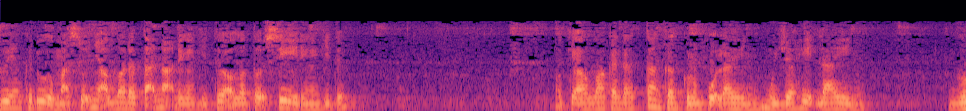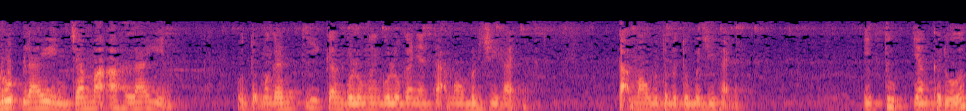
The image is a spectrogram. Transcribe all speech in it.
Itu yang kedua. Maksudnya Allah dah tak nak dengan kita Allah tak say dengan kita. Okey Allah akan datangkan kelompok lain Mujahid lain Grup lain Jamaah lain Untuk menggantikan golongan-golongan yang tak mau berjihad Tak mau betul-betul berjihad. Itu yang kedua.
